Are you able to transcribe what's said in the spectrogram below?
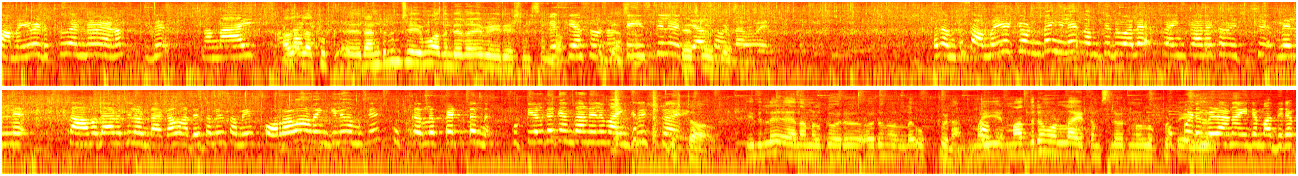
സമയം എടുത്ത് തന്നെ വേണം ഇത് നന്നായി അതല്ല രണ്ടിലും ചെയ്യുമ്പോൾ അതിന്റെതായ വേരിയേഷൻസ് ഉണ്ടാവും. വ്യത്യാസം ടേസ്റ്റിൽ വ്യത്യാസം. ഉണ്ടാവുമായിരിക്കും. അപ്പൊ നമുക്ക് സമയമൊക്കെ ഉണ്ടെങ്കിൽ നമുക്ക് ഇതുപോലെ ഫ്രൈക്കാനൊക്കെ പാനൊക്കെ വെച്ച് മെല്ലെ സാവധാനത്തിൽ ഉണ്ടാക്കാം. അതേസമയം സമയം കുറവാണെങ്കിൽ നമുക്ക് കുക്കറിൽ പെട്ടെന്ന് കുട്ടികൾക്കൊക്കെ എന്താണേലും ഭയങ്കര ഇഷ്ടമായിരിക്കും. ഇതിൽ നമ്മൾക്ക് ഒരു ഒരു നുള്ളു ഉപ്പിടാം. ഈ മധുരമുള്ള ഐറ്റംസിൽ ഒരു നുള്ളു ഉപ്പിട്ട് ഉപ്പിടുമ്പോഴാണ് അതിന്റെ മധുരം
